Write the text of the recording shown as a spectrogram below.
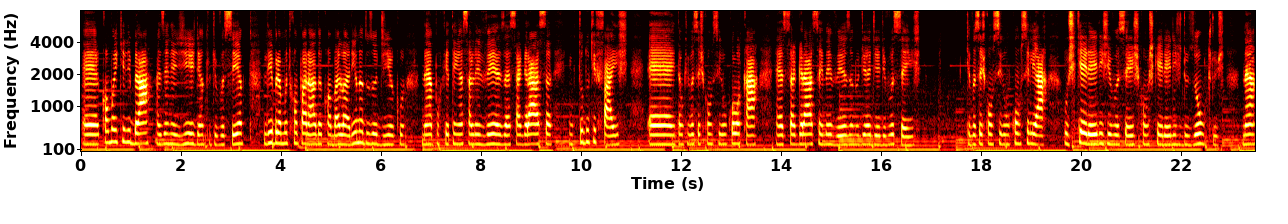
é, como equilibrar as energias dentro de você. Libra é muito comparada com a bailarina do zodíaco, né? Porque tem essa leveza, essa graça em tudo que faz. É, então que vocês consigam colocar essa graça e leveza no dia a dia de vocês que vocês consigam conciliar os quereres de vocês com os quereres dos outros, né?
